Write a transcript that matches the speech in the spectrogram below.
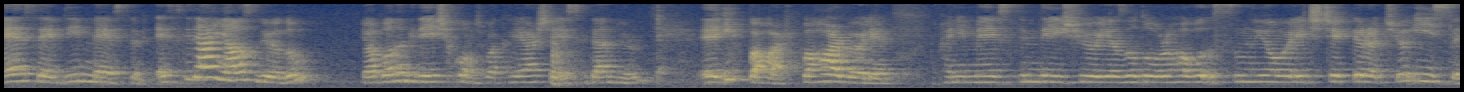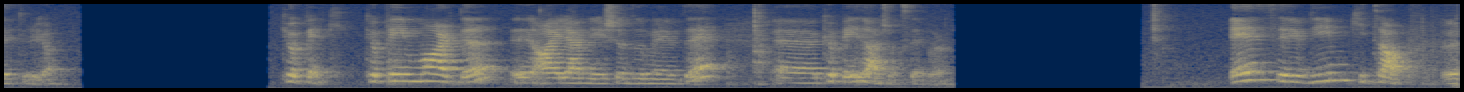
En sevdiğim mevsim. Eskiden yaz diyordum. Ya bana bir değişik olmuş. Bak her şey eskiden diyorum. Ee, ilkbahar. Bahar böyle hani mevsim değişiyor, yaza doğru hava ısınıyor, böyle çiçekler açıyor. iyi hissettiriyor. Köpek. Köpeğim vardı e, ailemle yaşadığım evde. E, köpeği daha çok seviyorum. En sevdiğim kitap e,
